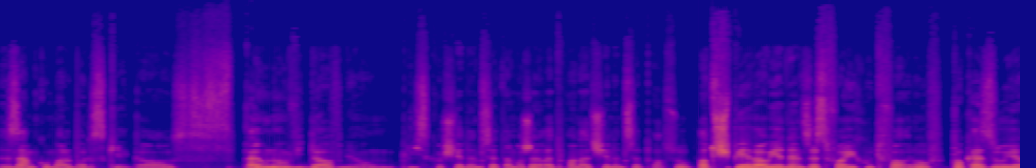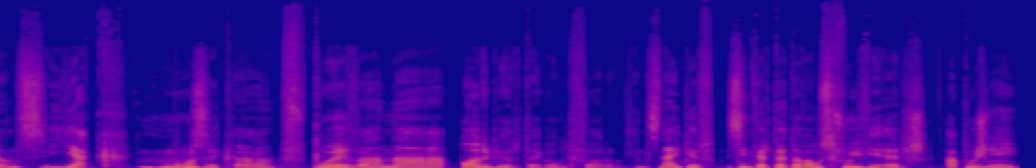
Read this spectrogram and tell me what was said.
Zamku Malborskiego z pełną widownią, blisko 700, a może nawet ponad 700 osób, odśpiewał jeden ze swoich utworów, pokazując jak muzyka wpływa na odbiór tego utworu. Więc najpierw zinterpretował swój wiersz, a później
